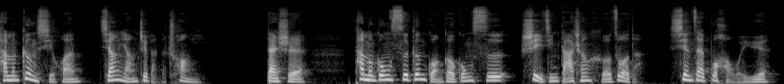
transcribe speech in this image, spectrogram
他们更喜欢江阳这版的创意。但是他们公司跟广告公司是已经达成合作的，现在不好违约。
